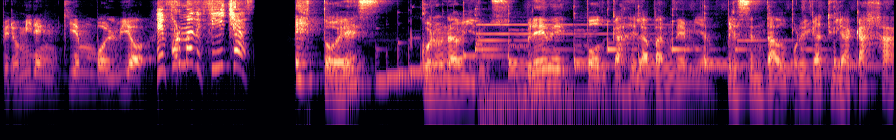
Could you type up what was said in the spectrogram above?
Pero miren quién volvió. ¡En forma de fichas! Esto es Coronavirus, breve podcast de la pandemia, presentado por El Gato y la Caja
